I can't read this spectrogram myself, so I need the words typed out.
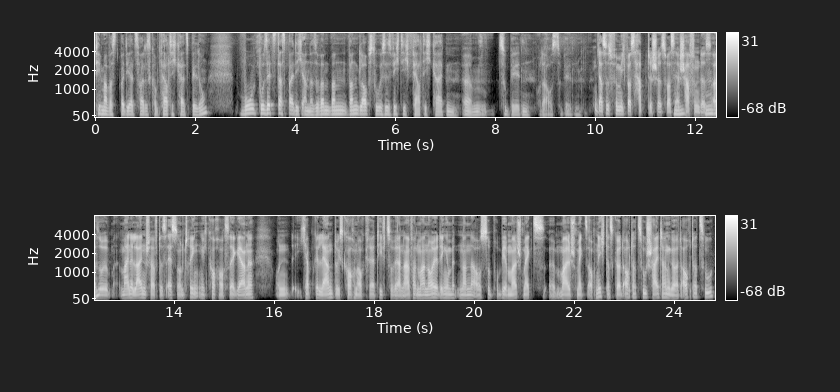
Thema, was bei dir als zweites kommt, Fertigkeitsbildung. Wo, wo setzt das bei dich an? Also wann, wann, wann glaubst du, ist es wichtig, Fertigkeiten ähm, zu bilden oder auszubilden? Das ist für mich was Haptisches, was mhm. Erschaffendes. Mhm. Also meine Leidenschaft ist Essen und Trinken. Ich koche auch sehr gerne und ich habe gelernt, durchs Kochen auch kreativ zu werden. Einfach mal neue Dinge miteinander auszuprobieren. Mal schmeckt's, äh, mal schmeckt's auch nicht. Das gehört auch dazu. Scheitern gehört auch dazu.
